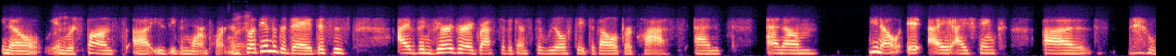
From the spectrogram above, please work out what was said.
you know, right. in response uh, is even more important. Right. And so at the end of the day, this is, I've been very, very aggressive against the real estate developer class. And, and, um, you know, it, I, I think uh,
